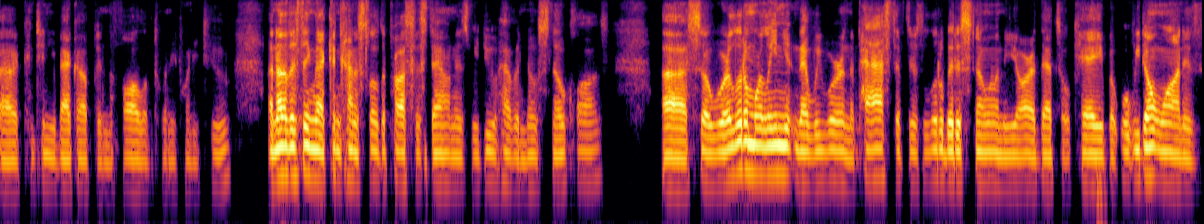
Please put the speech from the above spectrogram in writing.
uh, continue back up in the fall of 2022. Another thing that can kind of slow the process down is we do have a no snow clause. Uh, so we're a little more lenient than we were in the past. If there's a little bit of snow in the yard, that's okay. But what we don't want is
